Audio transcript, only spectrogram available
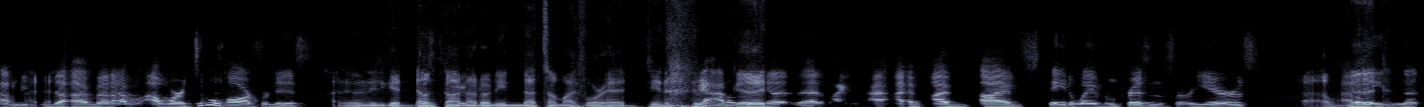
I don't need to die, but I, I worked too hard for this. I don't need to get dunked on. I don't need nuts on my forehead. You know, what I mean? Yeah, I I'm don't good. need that. Like I, I've, I've, I've stayed away from prison for years. I'm I don't good. need nuts.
